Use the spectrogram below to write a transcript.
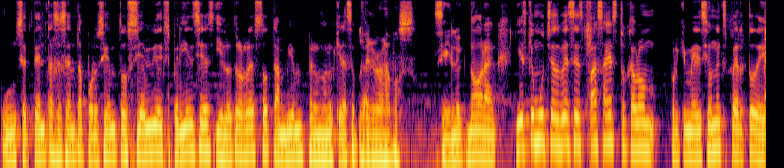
un 70-60% sí ha vivido experiencias y el otro resto también, pero no lo quiere Lo aceptar. ignoramos. Sí, lo ignoran. Y es que muchas veces pasa esto, cabrón, porque me decía un experto de,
